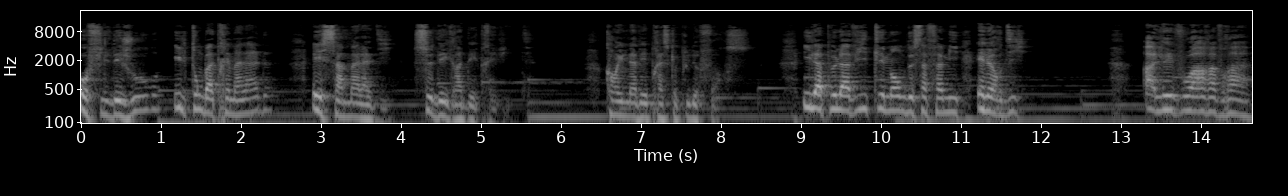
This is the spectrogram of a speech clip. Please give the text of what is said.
Au fil des jours, il tomba très malade et sa maladie se dégradait très vite. Quand il n'avait presque plus de force, il appela vite les membres de sa famille et leur dit Allez voir Abraham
